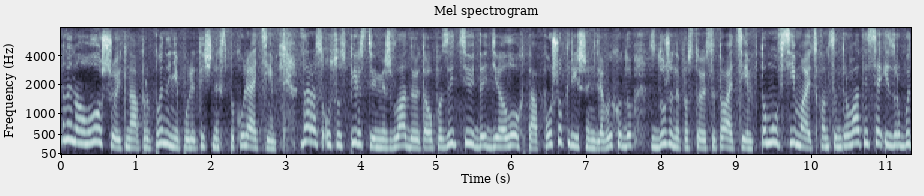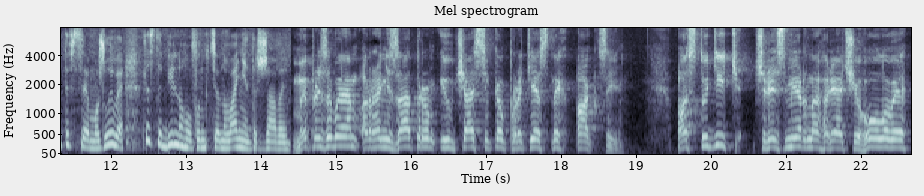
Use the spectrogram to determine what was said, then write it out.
Вони наголошують на припиненні політичних спекуляцій. Зараз у суспільстві між владою та опозицією йде діалог та пошук рішень для виходу з дуже непростої ситуації Тому всі мають сконцентруватися і зробити все можливе для стабільного функціонування держави. Мы призываем организаторам и участников протестных акций остудить чрезмерно горячие головы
